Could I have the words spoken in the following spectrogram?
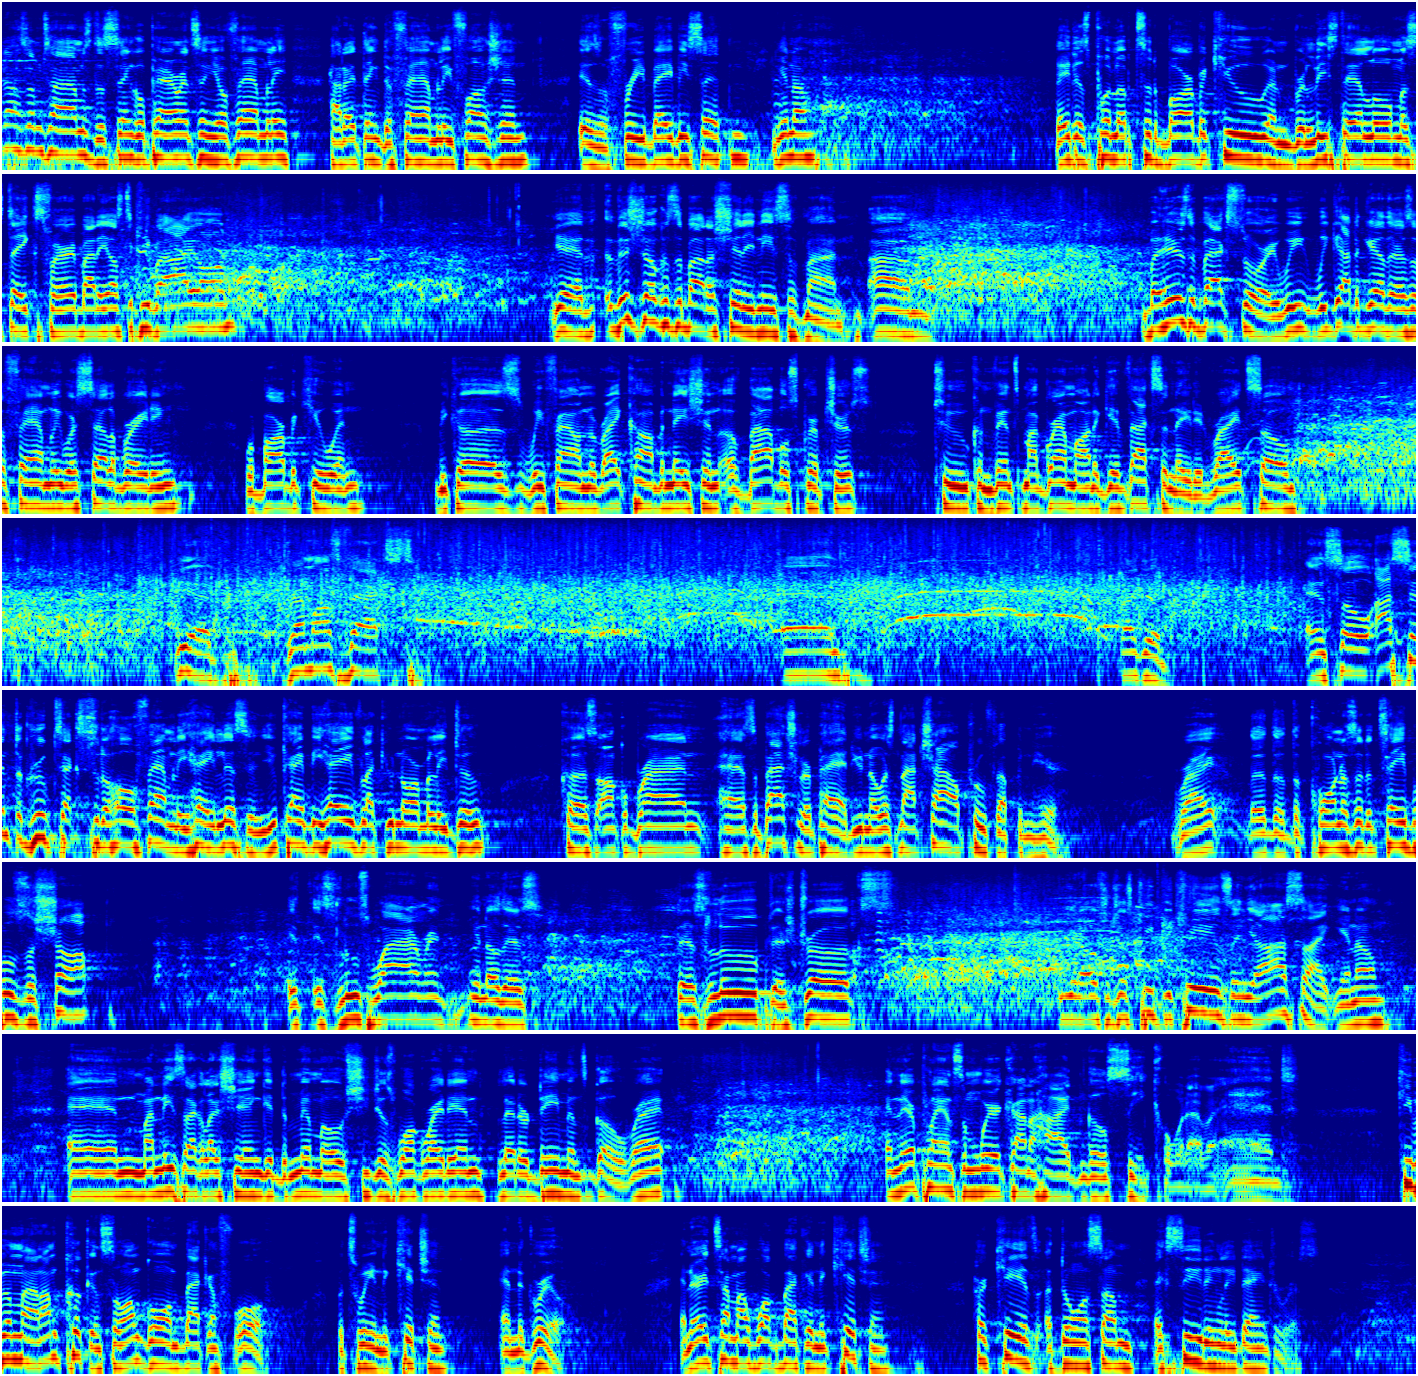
You know, sometimes the single parents in your family, how they think the family function is a free babysitting, you know? They just pull up to the barbecue and release their little mistakes for everybody else to keep an eye on. Yeah, th- this joke is about a shitty niece of mine. Um, but here's the backstory. We, we got together as a family, we're celebrating, we're barbecuing, because we found the right combination of Bible scriptures to convince my grandma to get vaccinated, right? So, yeah, grandma's vaxxed. And thank you. And so I sent the group text to the whole family hey, listen, you can't behave like you normally do because Uncle Brian has a bachelor pad. You know, it's not childproof up in here, right? The, the, the corners of the tables are sharp, it, it's loose wiring. You know, there's, there's lube, there's drugs. You know, so just keep your kids in your eyesight, you know? And my niece acted like she didn't get the memo. She just walked right in, let her demons go, right? and they're playing some weird kind of hide and go seek or whatever. And keep in mind, I'm cooking, so I'm going back and forth between the kitchen and the grill. And every time I walk back in the kitchen, her kids are doing something exceedingly dangerous,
